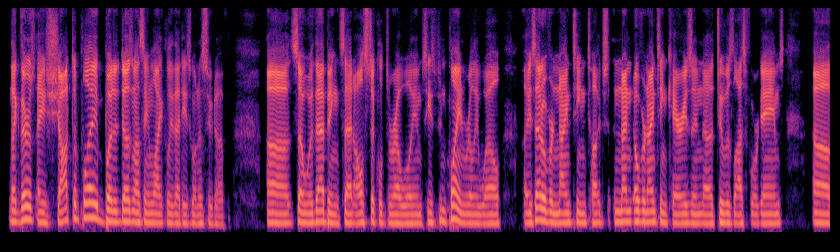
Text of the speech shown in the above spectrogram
like there's a shot to play, but it does not seem likely that he's going to suit up. Uh, so with that being said, I'll stick with Darrel Williams. He's been playing really well. Uh, he's had over 19 touch, nine, over 19 carries in uh, two of his last four games. Uh,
